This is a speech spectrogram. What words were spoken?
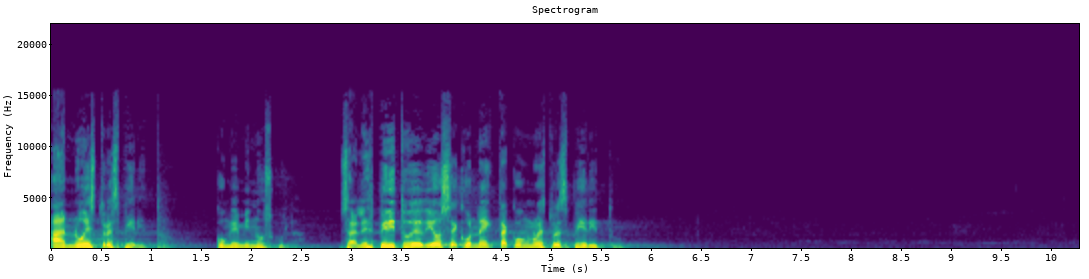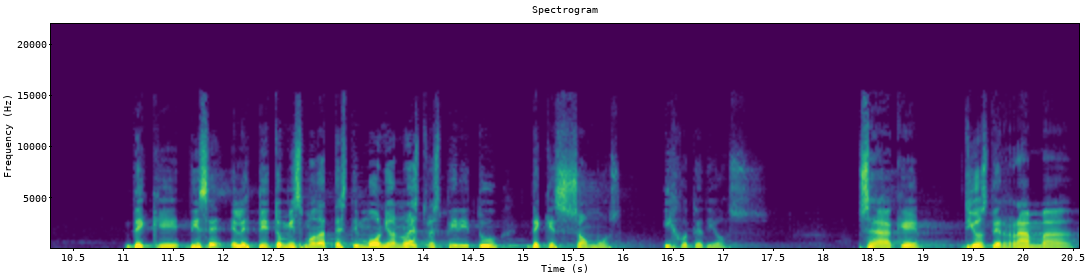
a nuestro espíritu, con E minúscula. O sea, el Espíritu de Dios se conecta con nuestro espíritu. De que, dice, el Espíritu mismo da testimonio a nuestro espíritu de que somos hijos de Dios. O sea que Dios derrama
